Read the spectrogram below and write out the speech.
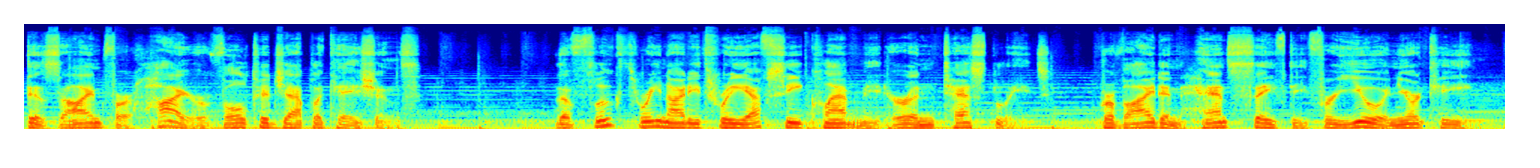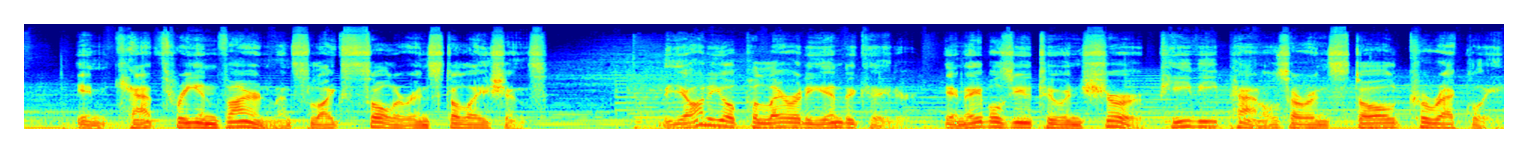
designed for higher voltage applications. The Fluke 393 FC clamp meter and test leads provide enhanced safety for you and your team in Cat 3 environments like solar installations. The audio polarity indicator enables you to ensure PV panels are installed correctly.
